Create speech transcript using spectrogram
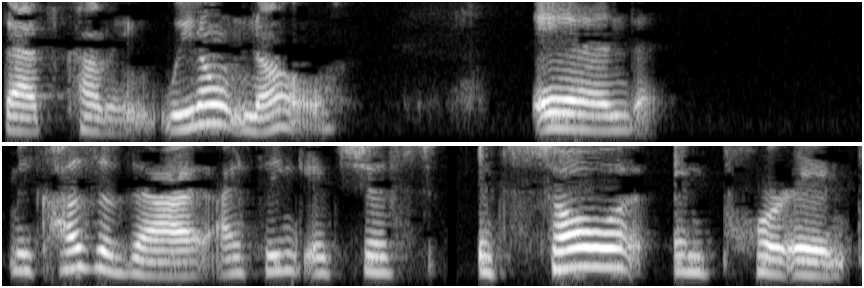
that's coming. We don't know. And because of that, I think it's just, it's so important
